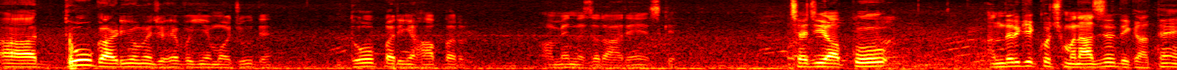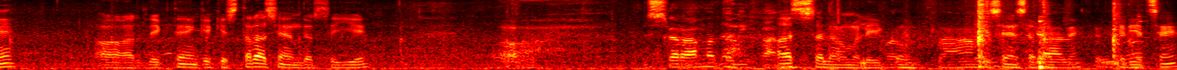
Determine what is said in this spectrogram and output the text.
आ, दो गाड़ियों में जो है वो ये मौजूद है। दो पर यहाँ पर हमें नज़र आ रहे हैं इसके। अच्छा जी आपको अंदर के कुछ मनाजिर दिखाते हैं और देखते हैं कि किस तरह से अंदर से ये कैसे हैं से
